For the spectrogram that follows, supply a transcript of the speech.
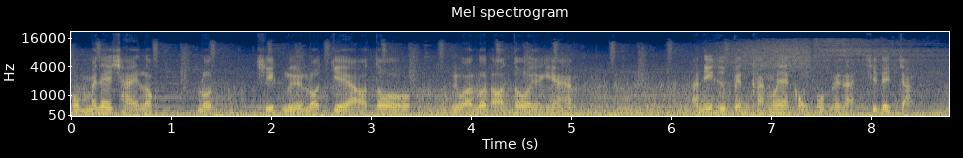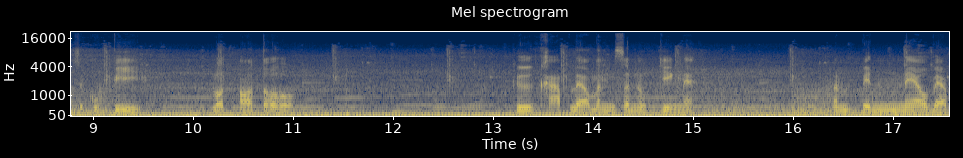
ผมไม่ได้ใช้หรอกรถคลิกหรือรถเกียร์ออโต้หรือว่ารถออโต้อย่างเงี้ยครับ อันนี้คือเป็นครั้งแรกของผมเลยนะ ที่ได้จับสกูปปี้รถออโต้ คือขับแล้วมันสนุกจริงนะ มันเป็นแนวแบบ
